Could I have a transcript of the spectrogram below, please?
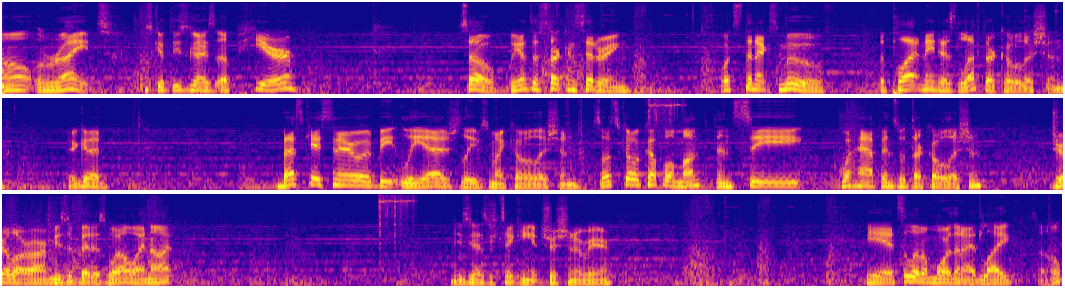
All right, let's get these guys up here. So we have to start considering what's the next move. The Palatinate has left our coalition. Very good. Best case scenario would be Liège leaves my coalition. So let's go a couple of months and see what happens with our coalition. Drill our armies a bit as well. Why not? These guys are taking attrition over here. Yeah, it's a little more than I'd like. So oh,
